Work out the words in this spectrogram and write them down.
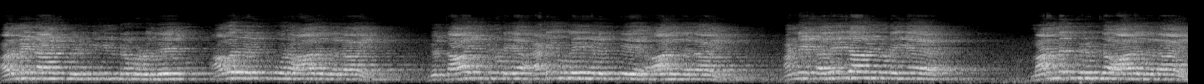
அருமைநாயகம் இருக்குகின்ற பொழுது அவர்களுக்கு ஒரு ஆறுதலாய் இந்த தாயினுடைய அடி உதைகளுக்கு ஆறுதலாய் அன்னை கதீஜாவினுடைய மரணத்திற்கு ஆறுதலாய்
